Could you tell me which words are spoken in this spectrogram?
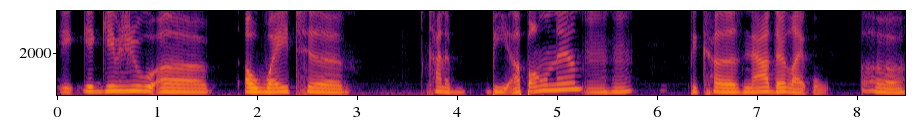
it, it gives you a, a way to kind of be up on them Mm-hmm. because now they're like, uh,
